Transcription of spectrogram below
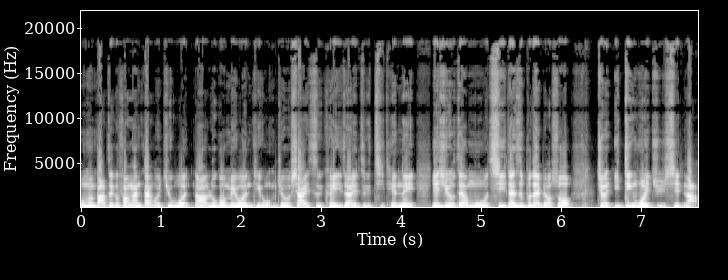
我们把这个方案带回去问。那如果没问题，我们就下一次可以在这个几天内，也许有这样默契，但是不代表说就一定会举行啦。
